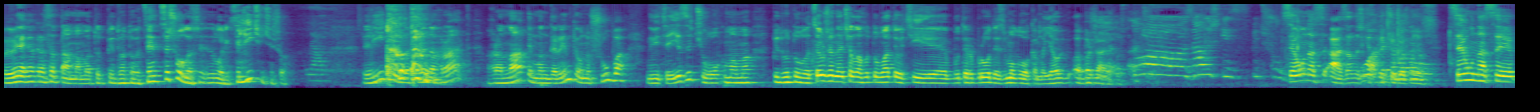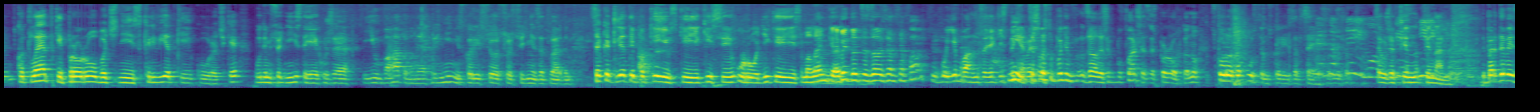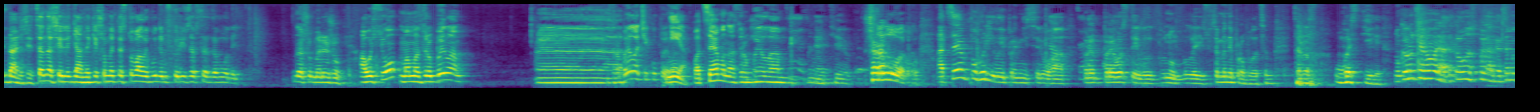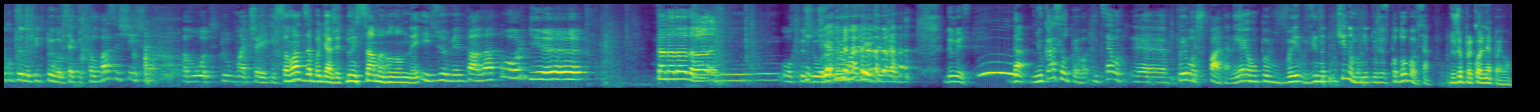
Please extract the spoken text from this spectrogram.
Подивіться, яка красота, мама, тут підготовила. Це, це що, Лорік? Це лічі чи що? Да. Лічі, у нас виноград, гранати, мандаринки, воно шуба. Дивіться, язичок мама підготувала. Це вже почала готувати оці бутерброди з молоками. Я обожаю. То залишки з-під шуб. Це у нас. А, залишки з шуби, я поняв. Це у нас е, котлетки проробочні з креветки і курочки. Будемо сьогодні їсти. Я їх вже їв багато, вони охренінні, скоріше всього, що сьогодні затвердим. Це котлети по-київськи, якісь е, уродики, є маленькі. А видно, це залишався фарш? Уєбан, це якийсь Ні, такий це вийшов. просто потім залишок був фарш, це ж проробка. Ну, скоро запустимо, скоріш за все. Якщо. Це вже фін, фінально. Тепер дивись далі. Це наші лідяники, що ми тестували, будемо скоріш за все заводити нашу мережу. А ось о, мама зробила. Е... Зробила чи купила? Ні, оце вона зробила блядь, шарлотку. А це погорілий приніс Серега, Так, це при, нам пригостив ну, Ларісу. Це ми не пробували, це, це нас угостили. Ну, коротше говоря, така у нас полянка. Це ми купили під пиво всяких колбас ще ще. А от тут мать ще якийсь салат забодяжить. Ну і саме головне, ізюмінка на торті. Та-да-да-да. Ох ти дура. Я не в матриці прям. Дивись. Да, Ньюкасл пиво. І це от е, пиво шпатен. Я його пив в, в мені дуже сподобався. Дуже прикольне пиво.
